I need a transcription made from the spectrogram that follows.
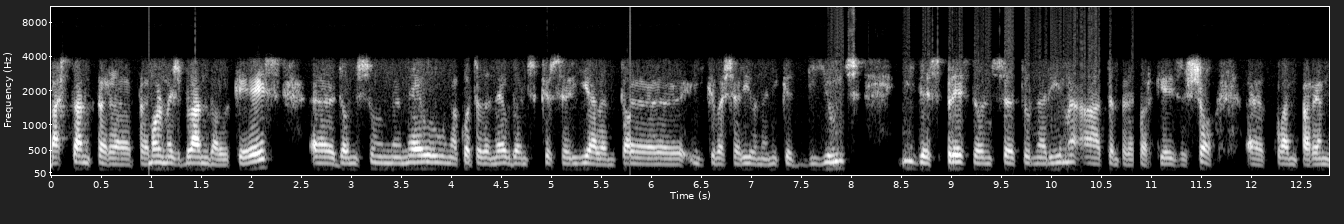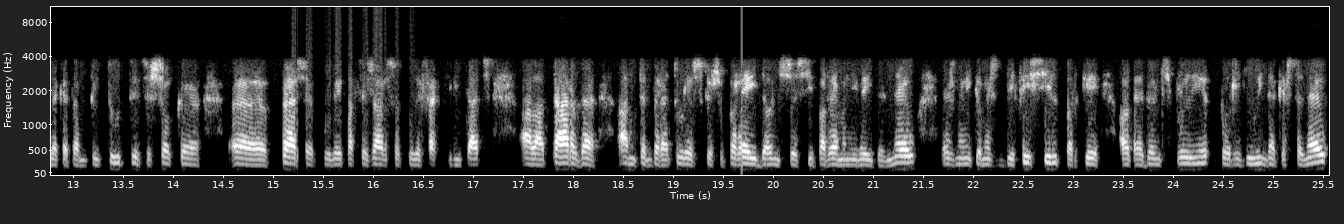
bastant per, per molt més blanc del que és, eh, doncs una neu, una quota de neu doncs, que seria a l'entorn eh, i que baixaria una mica dilluns i després doncs, eh, tornaríem a temperatura, perquè és això, eh, quan parlem d'aquesta amplitud, és això que eh, per poder passejar-se, poder fer activitats a la tarda amb temperatures que superei, doncs, si parlem a nivell de neu, és una mica més difícil perquè eh, doncs, produint aquesta neu,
